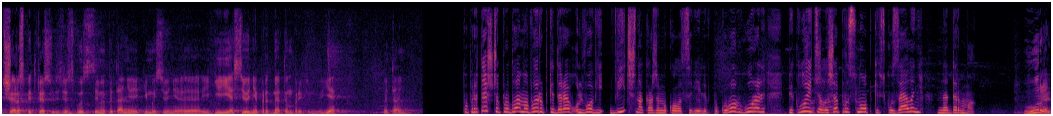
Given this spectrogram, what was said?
Ще раз підкреслюю, в зв'язку з цими питаннями, які ми сьогодні, е, які є сьогодні предметом брифінгу. Є питання. Попри те, що проблема вирубки дерев у Львові вічна, каже Микола Савєлєв, прокурор Гураль піклується лише про снопківську зелень не дарма. Гурель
